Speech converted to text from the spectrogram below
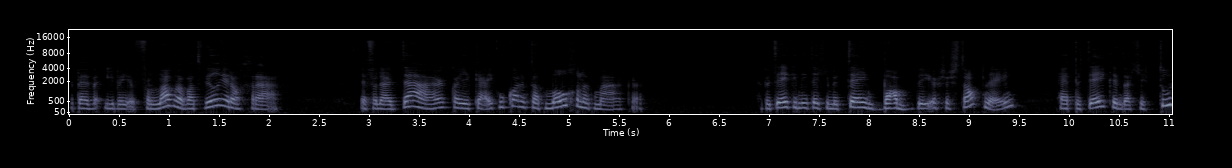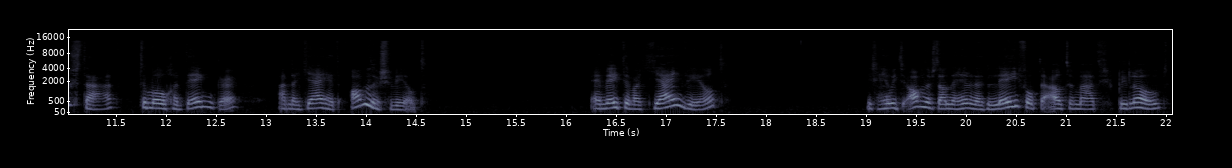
bij je, je verlangen, wat wil je dan graag? En vanuit daar kan je kijken, hoe kan ik dat mogelijk maken? Het betekent niet dat je meteen, bam, de eerste stap neemt. Het betekent dat je toestaat te mogen denken aan dat jij het anders wilt. En weten wat jij wilt, is heel iets anders dan de hele tijd leven op de automatische piloot,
